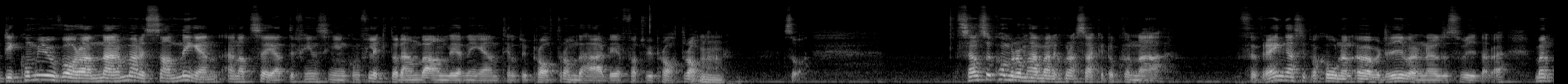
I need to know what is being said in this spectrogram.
det kommer ju vara närmare sanningen än att säga att det finns ingen konflikt och den enda anledningen till att vi pratar om det här det är för att vi pratar om mm. det här. Så. Sen så kommer de här människorna säkert att kunna förvränga situationen, överdriva den eller så vidare. Men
